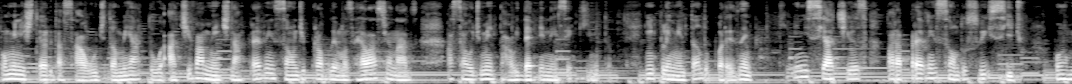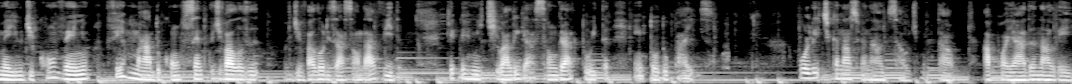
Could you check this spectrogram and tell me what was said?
o Ministério da Saúde também atua ativamente na prevenção de problemas relacionados à saúde mental e dependência química, implementando, por exemplo, iniciativas para a prevenção do suicídio por meio de convênio firmado com o Centro de Valorização da vida, que permitiu a ligação gratuita em todo o país. A Política Nacional de Saúde Mental, apoiada na Lei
